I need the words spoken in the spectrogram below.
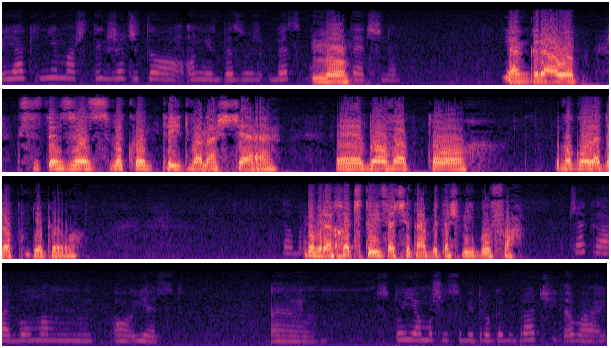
jak nie masz tych rzeczy, to on jest bezuż- bezużyteczny. Jak grałem z, ze zwykłym T12 e, bowem, to w ogóle dropu nie było. Dobra, Dobra, chodź tu i zaczynamy, dasz mi buffa. czekaj, bo mam... O, jest. E, stój, ja muszę sobie drogę wybrać i dawaj.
